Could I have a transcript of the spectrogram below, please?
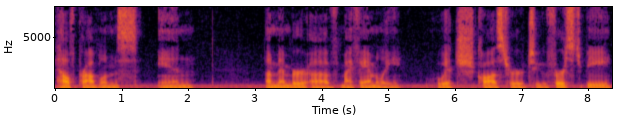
health problems in a member of my family, which caused her to first be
